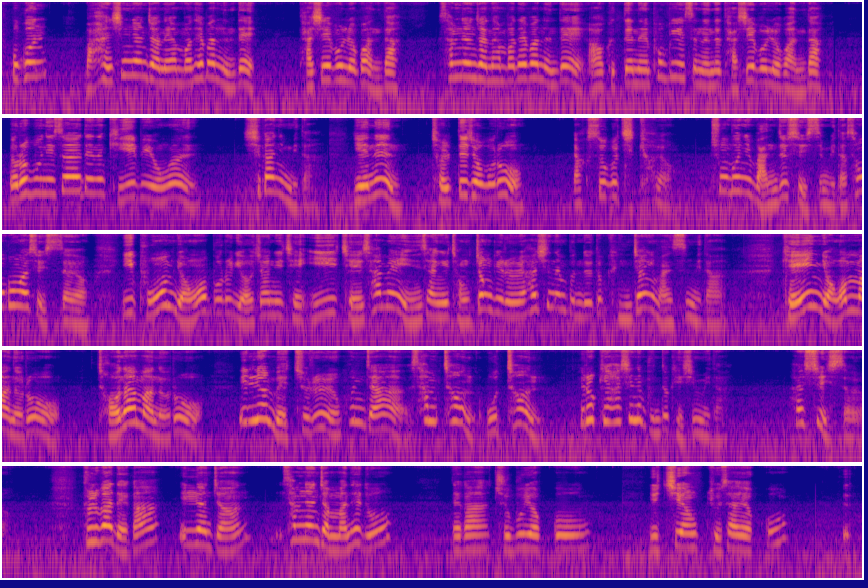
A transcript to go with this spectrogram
혹은 한 10년 전에 한번 해봤는데 다시 해보려고 한다. 3년 전에 한번 해봤는데 아 그때는 포기했었는데 다시 해보려고 한다. 여러분이 써야 되는 기회비용은 시간입니다. 얘는 절대적으로 약속을 지켜요. 충분히 만들 수 있습니다. 성공할 수 있어요. 이 보험 영업으로 여전히 제2, 제3의 인상이 정점기를 하시는 분들도 굉장히 많습니다. 개인 영업만으로, 전화만으로 1년 매출을 혼자 3천, 5천, 이렇게 하시는 분도 계십니다. 할 수 있어요. 불과 내가 1년 전, 3년 전만 해도 내가 주부였고, 유치원 교사였고,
